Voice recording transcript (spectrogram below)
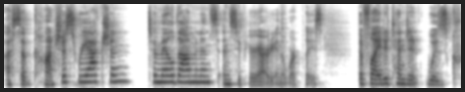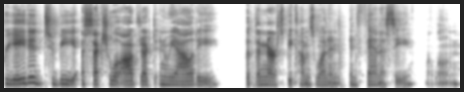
a subconscious reaction to male dominance and superiority in the workplace. The flight attendant was created to be a sexual object in reality, but the nurse becomes one in, in fantasy alone.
